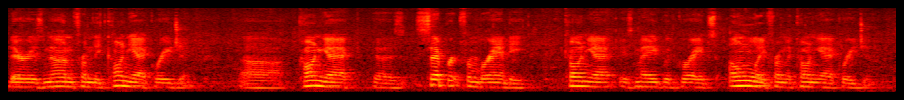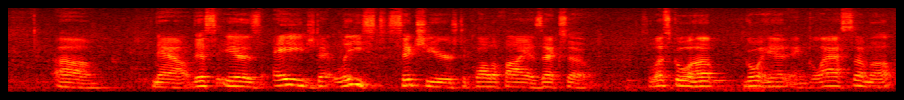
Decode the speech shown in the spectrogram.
there is none from the Cognac region. Uh, cognac is separate from brandy. Cognac is made with grapes only from the Cognac region. Um, now, this is aged at least six years to qualify as XO. So let's go up, go ahead and glass some up.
